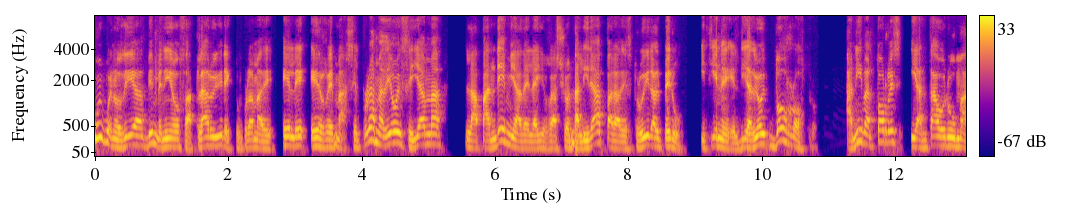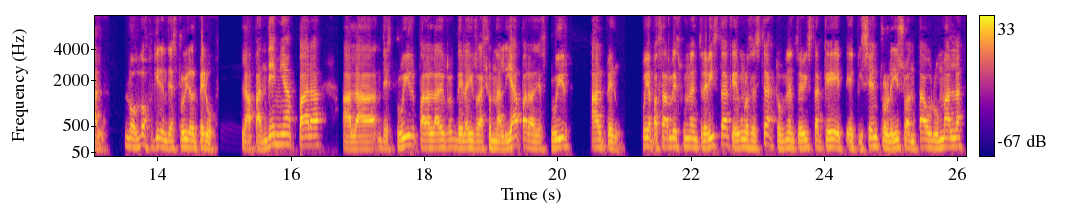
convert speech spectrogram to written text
Muy buenos días, bienvenidos a Claro y Directo, un programa de LR. El programa de hoy se llama La pandemia de la irracionalidad para destruir al Perú y tiene el día de hoy dos rostros, Aníbal Torres y Antauro Humala. Los dos quieren destruir al Perú. La pandemia para la destruir, para la de la irracionalidad para destruir al Perú voy a pasarles una entrevista, que unos extractos, una entrevista que Epicentro le hizo a Antauro Humala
